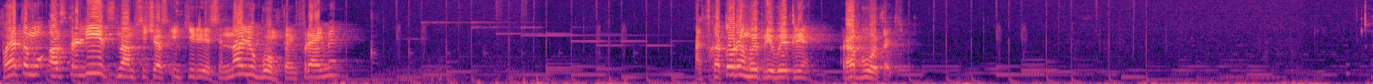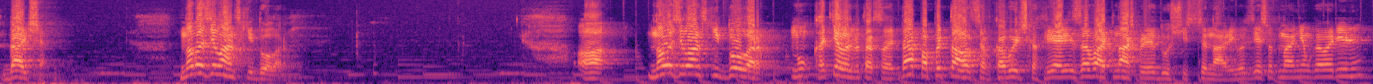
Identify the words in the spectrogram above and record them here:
Поэтому австралиец нам сейчас интересен на любом таймфрейме, с которым вы привыкли работать. Дальше. Новозеландский доллар. А, новозеландский доллар, ну, хотелось бы так сказать, да, попытался в кавычках реализовать наш предыдущий сценарий. Вот здесь вот мы о нем говорили.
